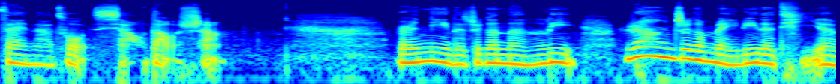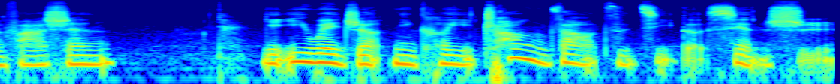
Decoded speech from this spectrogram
在那座小岛上，而你的这个能力让这个美丽的体验发生，也意味着你可以创造自己的现实。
